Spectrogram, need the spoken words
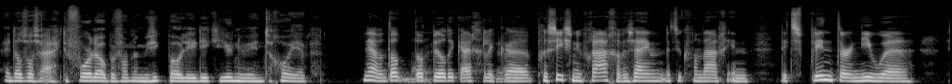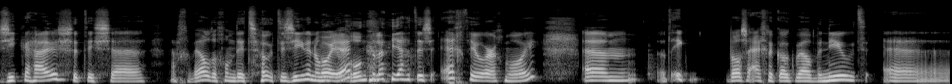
En dat was eigenlijk de voorloper van de muziekpolie die ik hier nu in te gooien heb. Ja, want dat, dat wilde ik eigenlijk ja. uh, precies nu vragen. We zijn natuurlijk vandaag in dit splinternieuwe ziekenhuis. Het is uh, nou, geweldig om dit zo te zien en om mooi, rond te lopen. Ja, het is echt heel erg mooi. Um, wat ik was eigenlijk ook wel benieuwd uh,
